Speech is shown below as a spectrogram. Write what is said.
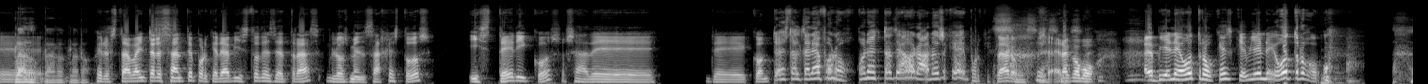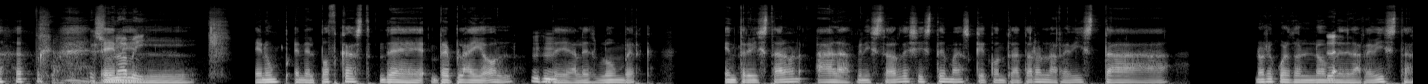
Eh, Claro, claro, claro. pero estaba interesante porque era visto desde atrás los mensajes todos histéricos, o sea, de. de contesta el teléfono, conéctate ahora, no sé qué. Porque claro, Sí, sí, o sea, sí, era sí. como, "Eh, viene otro, que es que viene otro. Es tsunami. el, en, un- en el podcast de Reply All de Alex Bloomberg, entrevistaron al administrador de sistemas que contrataron la revista. No recuerdo el nombre La- de la revista.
